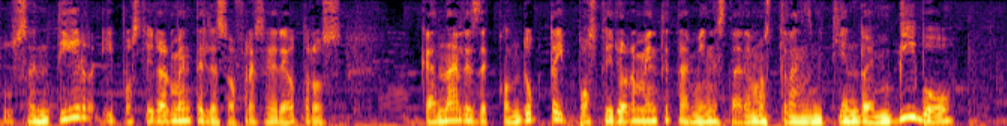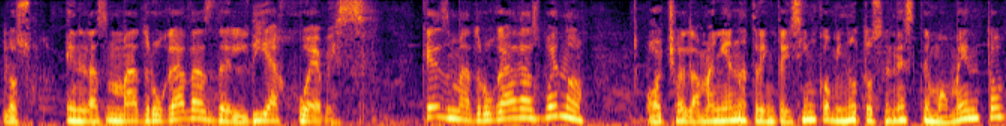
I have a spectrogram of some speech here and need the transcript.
su, sentir y posteriormente les ofreceré otros canales de conducta y posteriormente también estaremos transmitiendo en vivo los, en las madrugadas del día jueves. ¿Qué es madrugadas? Bueno, 8 de la mañana, 35 minutos en este momento.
